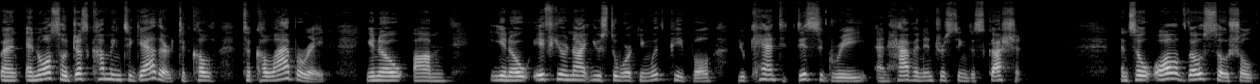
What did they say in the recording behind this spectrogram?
and, and also just coming together to col- to collaborate. You know, um, you know, if you're not used to working with people, you can't disagree and have an interesting discussion. And so, all of those social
